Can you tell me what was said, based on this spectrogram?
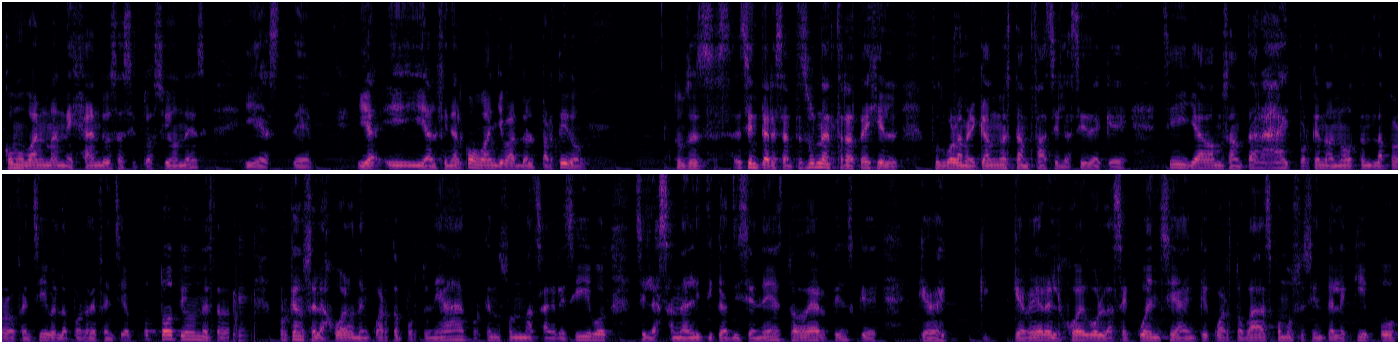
cómo van manejando esas situaciones y, este, y al final cómo van llevando el partido. Entonces es interesante, es una estrategia. El fútbol americano no es tan fácil así de que, sí, ya vamos a anotar, ay, ¿por qué no anotan? Es la peor ofensiva, es la peor defensiva. Todo tiene una estrategia. ¿Por qué no se la jugaron en cuarta oportunidad? ¿Por qué no son más agresivos? Si las analíticas dicen esto, a ver, tienes que, que, que ver el juego, la secuencia, en qué cuarto vas, cómo se siente el equipo,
